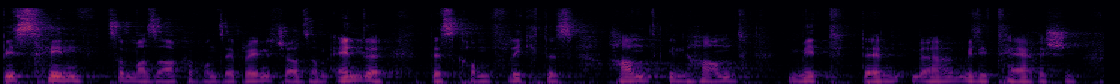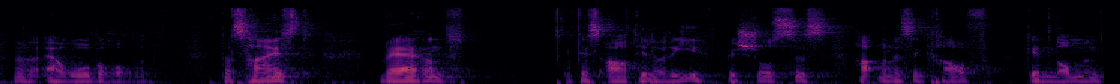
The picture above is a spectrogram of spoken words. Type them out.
bis hin zum Massaker von Srebrenica, also am Ende des Konfliktes, Hand in Hand mit den äh, militärischen äh, Eroberungen. Das heißt, während des Artilleriebeschusses hat man es in Kauf genommen,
